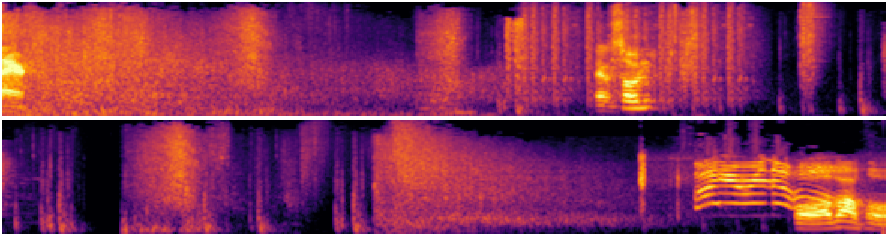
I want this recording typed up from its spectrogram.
แต Headshot. กแต่ซุนโผล่เปล่าโผล่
